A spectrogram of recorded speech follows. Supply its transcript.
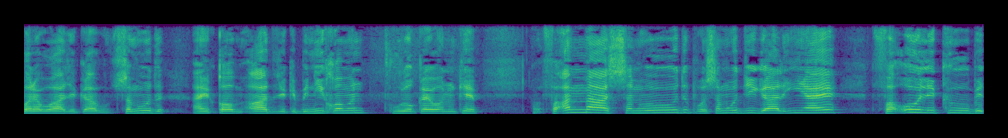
پر اها جيڪا سمود ۽ قوم آدي جيڪي ٻنهي قومن ڪوڙو ڪيو انهن کي. اما سمود پوءِ سمود جي ڳالهه ائين آهي فو لکو به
